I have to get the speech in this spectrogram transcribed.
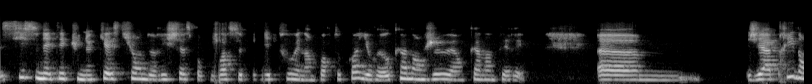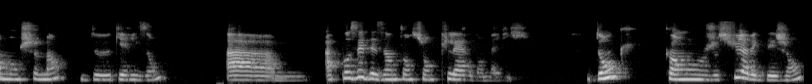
si ce n'était qu'une question de richesse pour pouvoir se payer tout et n'importe quoi, il n'y aurait aucun enjeu et aucun intérêt. Euh, j'ai appris dans mon chemin de guérison à, à, poser des intentions claires dans ma vie. Donc, quand je suis avec des gens,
